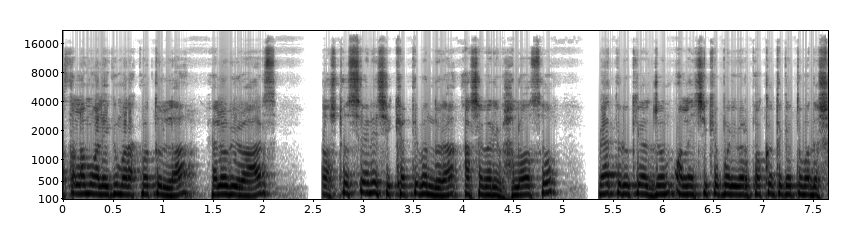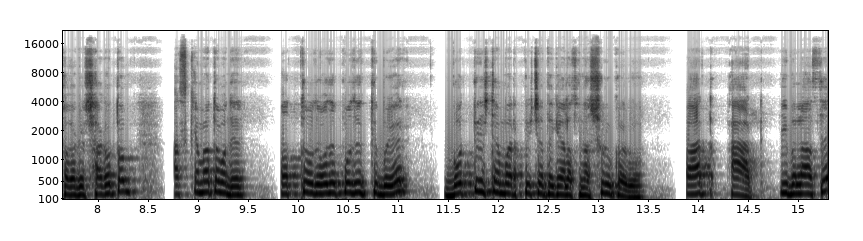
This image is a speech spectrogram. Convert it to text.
আসসালামু আলাইকুম রহমতুল্লাহ। হ্যালো ভিওয়ার্স ষষ্ঠ শ্রেণির শিক্ষার্থী বন্ধুরা, আশা করি ভালো আছো। ম্যাথ রুকিয়ার জন অনলাইন শিক্ষা পরিবার পক্ষ থেকে তোমাদের সবাইকে স্বাগতম। আজকে আমরা তোমাদের তথ্য যোগাযোগ প্রযুক্তি বইয়ের বত্রিশ নম্বর পৃষ্ঠা থেকে আলোচনা শুরু করব। পার্ট আট। কি বলা আছে?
